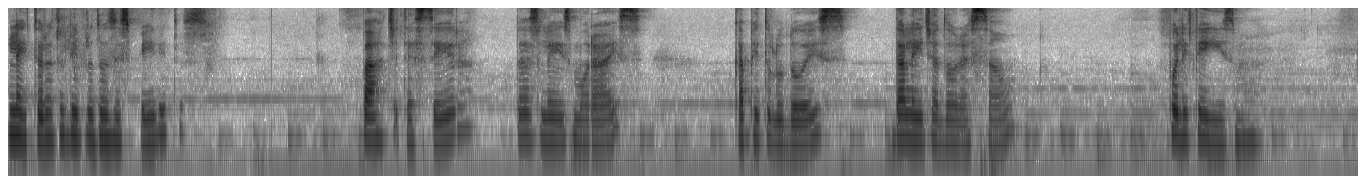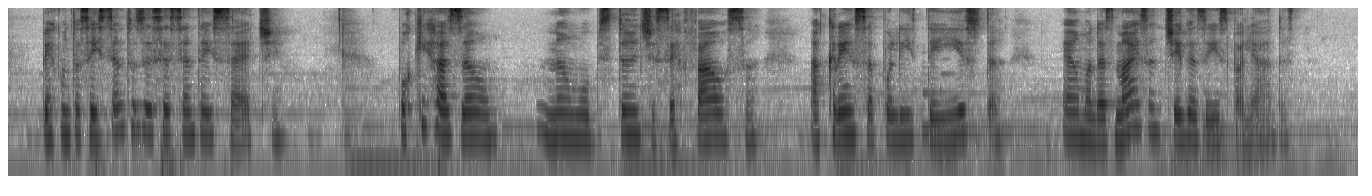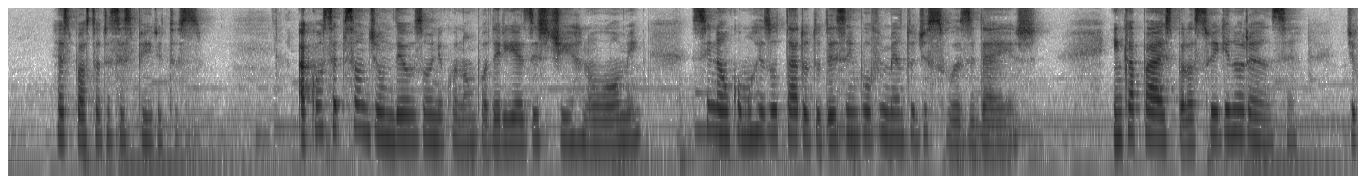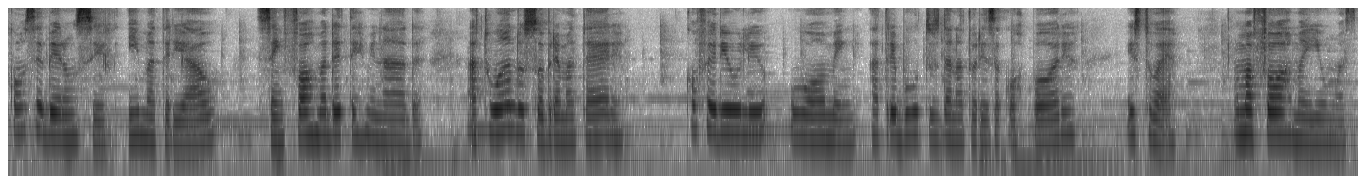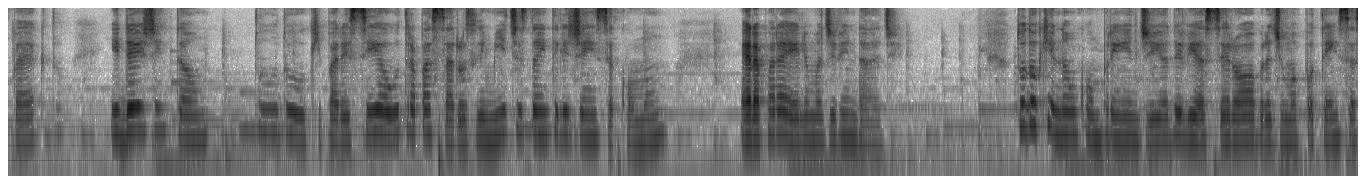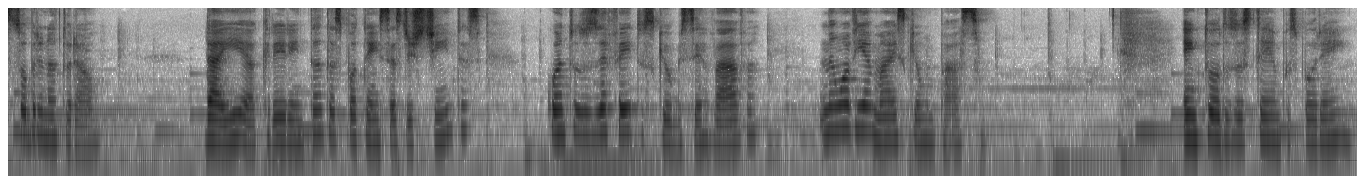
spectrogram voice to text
Leitura do Livro dos Espíritos, parte terceira das Leis Morais, capítulo 2 da Lei de Adoração, Politeísmo. Pergunta 667. Por que razão, não obstante ser falsa, a crença politeísta é uma das mais antigas e espalhadas? Resposta dos Espíritos. A concepção de um Deus único não poderia existir no homem senão como resultado do desenvolvimento de suas ideias. Incapaz, pela sua ignorância, de conceber um ser imaterial, sem forma determinada, atuando sobre a matéria, conferiu-lhe o homem atributos da natureza corpórea, isto é, uma forma e um aspecto, e desde então tudo o que parecia ultrapassar os limites da inteligência comum era para ele uma divindade. Tudo o que não compreendia devia ser obra de uma potência sobrenatural. Daí a crer em tantas potências distintas, quanto os efeitos que observava, não havia mais que um passo. Em todos os tempos, porém,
